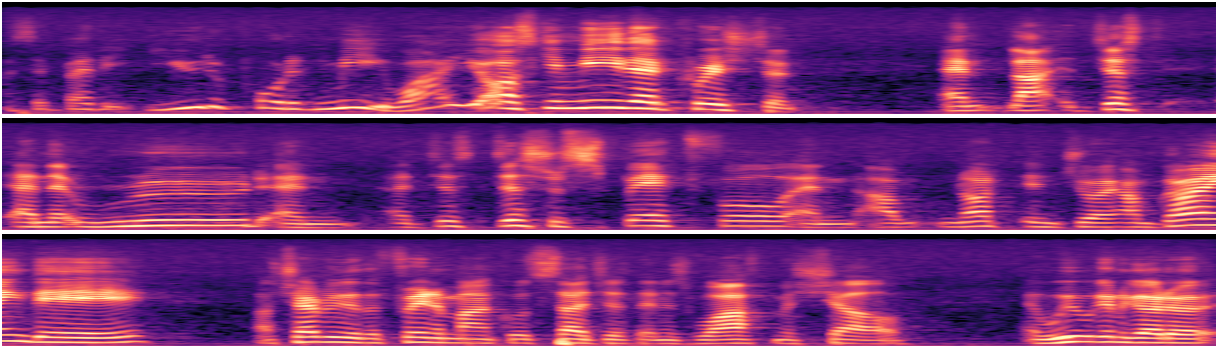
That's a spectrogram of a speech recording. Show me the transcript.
I said, buddy, you deported me. Why are you asking me that question? And like just and that rude and uh, just disrespectful and I'm not enjoying. I'm going there. I was traveling with a friend of mine called Sajith and his wife Michelle, and we were going to go to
